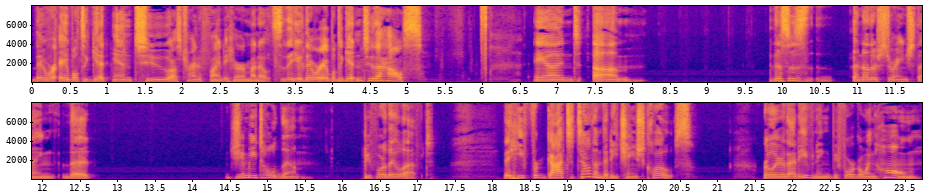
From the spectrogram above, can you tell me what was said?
they were able to get into. I was trying to find it here in my notes. They they were able to get into the house, and um, this is another strange thing that Jimmy told them before they left that he forgot to tell them that he changed clothes earlier that evening before going home.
